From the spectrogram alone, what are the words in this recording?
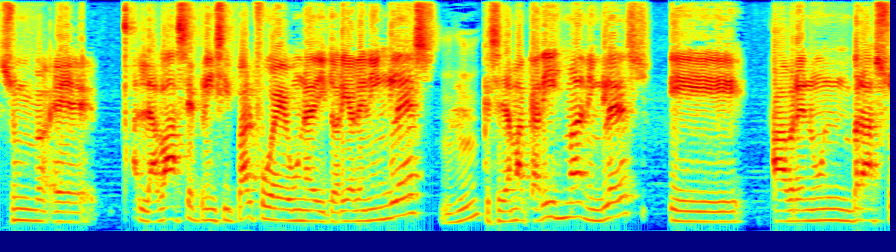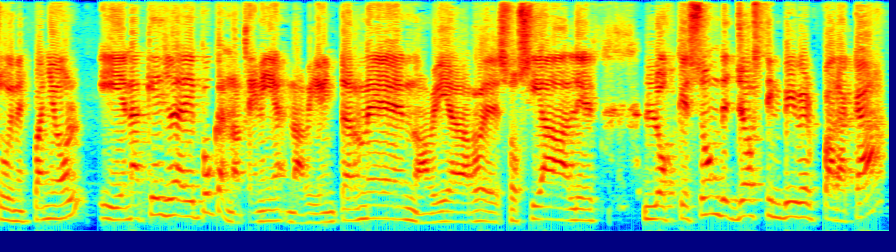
Es un, eh, la base principal fue una editorial en inglés uh -huh. que se llama Carisma en inglés y abren un brazo en español y en aquella época no tenía no había internet, no había redes sociales. Los que son de Justin Bieber para acá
